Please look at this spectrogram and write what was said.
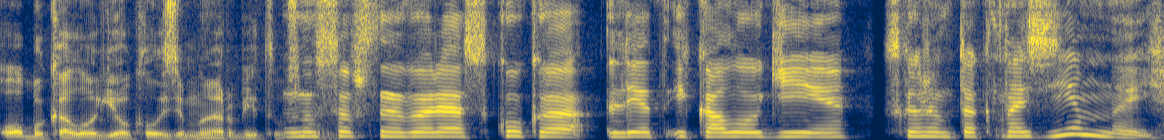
об экологии околоземной орбиты? Условно? Ну, собственно говоря, сколько лет экологии, скажем так, наземной,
